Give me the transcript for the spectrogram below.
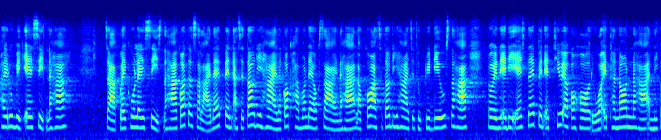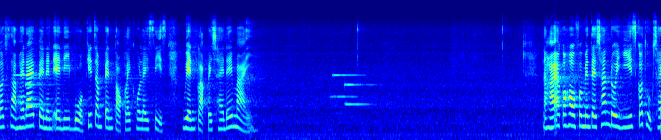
ไพรูบิกแอซิดนะคะ จากไกลโคไลซิสนะคะ ก็จะสลายได้เป็นอะเซตัลดีไฮด์แล้วก็คาร์บอนไดออกไซด์นะคะ แล้วก็อะเซตัลดีไฮด์จะถูก reduce นะคะ โดย NADH ได้เป็นเอทิลแอลกอฮอล์หรือว่าเอทานอลนะคะ อันนี้ก็จะทำให้ได้เป็น NAD บวกที่จำเป็นต่อไกลโคไลซิสเวียนกลับไปใช้ได้ใหม่ นะคะ alcohol fermentation โดยยีสต์ก็ถูกใช้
